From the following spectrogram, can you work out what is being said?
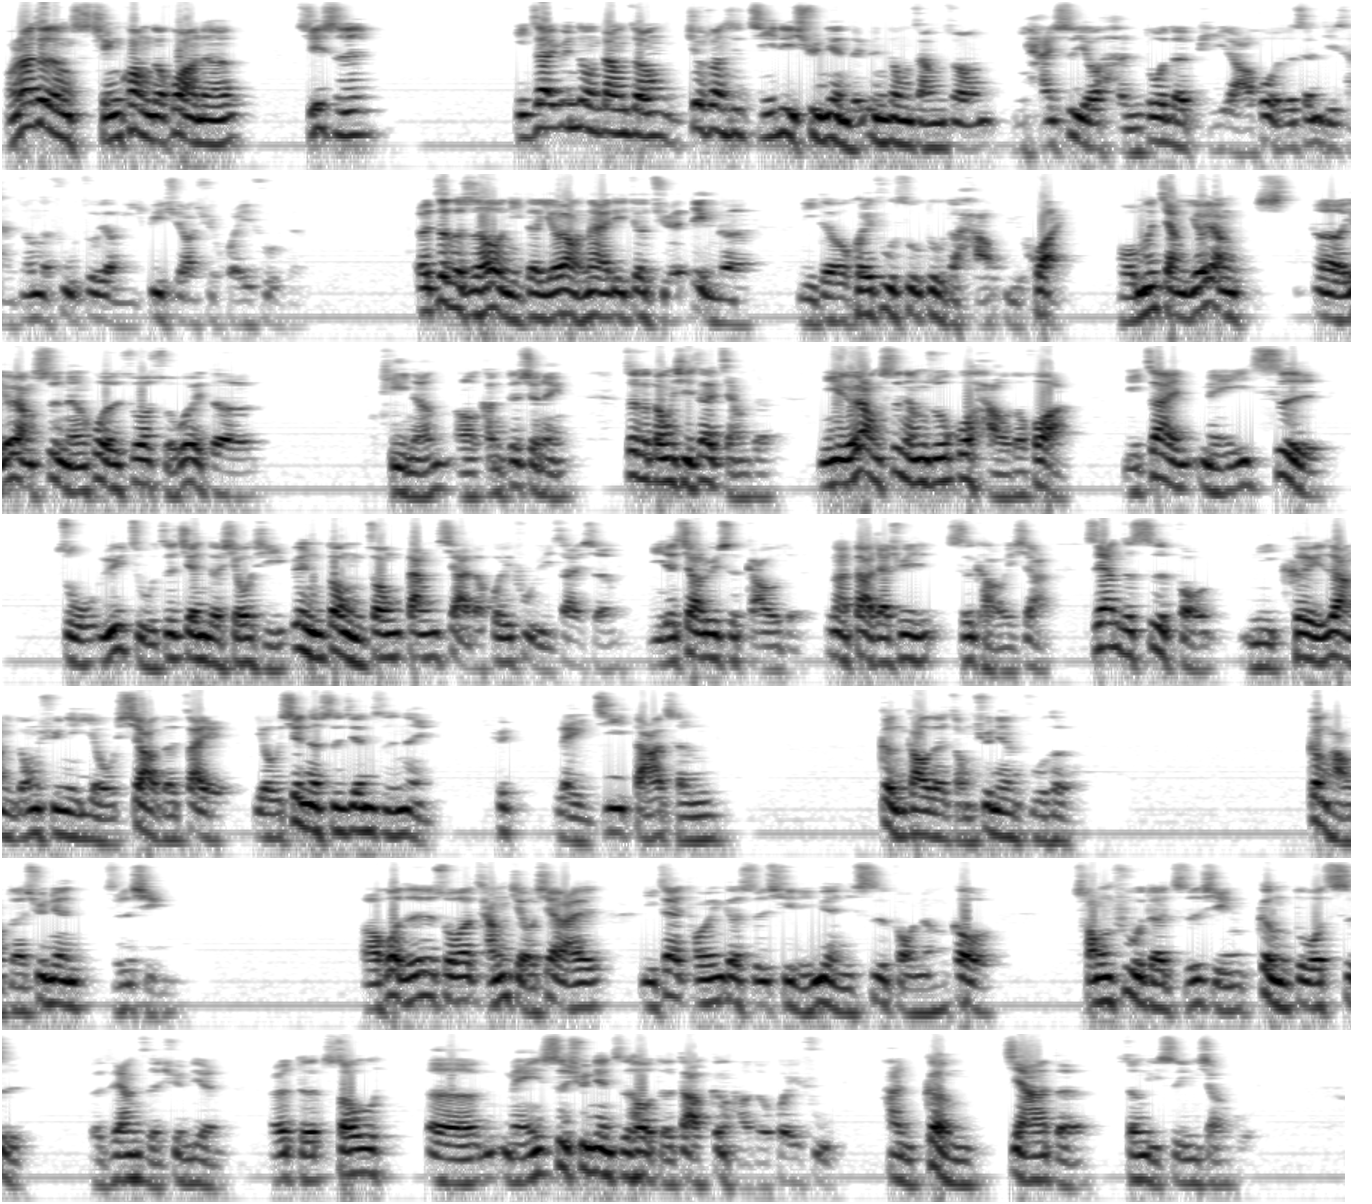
哦，那这种情况的话呢，其实你在运动当中，就算是肌力训练的运动当中，你还是有很多的疲劳或者是身体产生的副作用，你必须要去恢复的。而这个时候，你的有氧耐力就决定了你的恢复速度的好与坏。我们讲有氧，呃，有氧势能，或者说所谓的。体能哦，conditioning 这个东西在讲的，你有氧势能如果好的话，你在每一次组与组之间的休息，运动中当下的恢复与再生，你的效率是高的。那大家去思考一下，这样子是否你可以让容许你有效的在有限的时间之内去累积达成更高的总训练负荷，更好的训练执行，哦，或者是说长久下来，你在同一个时期里面，你是否能够重复的执行更多次的这样子的训练，而得收。呃，每一次训练之后得到更好的恢复和更加的生理适应效果，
